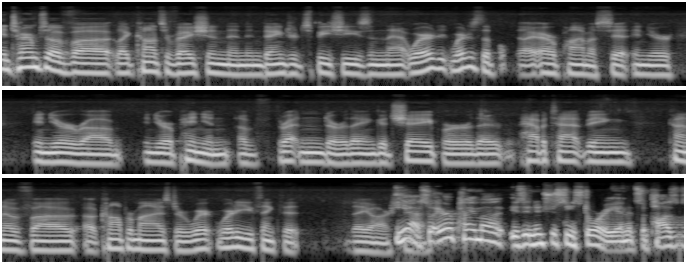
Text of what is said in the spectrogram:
In terms of uh, like conservation and endangered species and that, where do, where does the arapaima sit in your in your uh, in your opinion of threatened, or are they in good shape, or their habitat being kind of uh, uh, compromised, or where where do you think that they are? Yeah, so Arapaima is an interesting story, and it's a pos.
